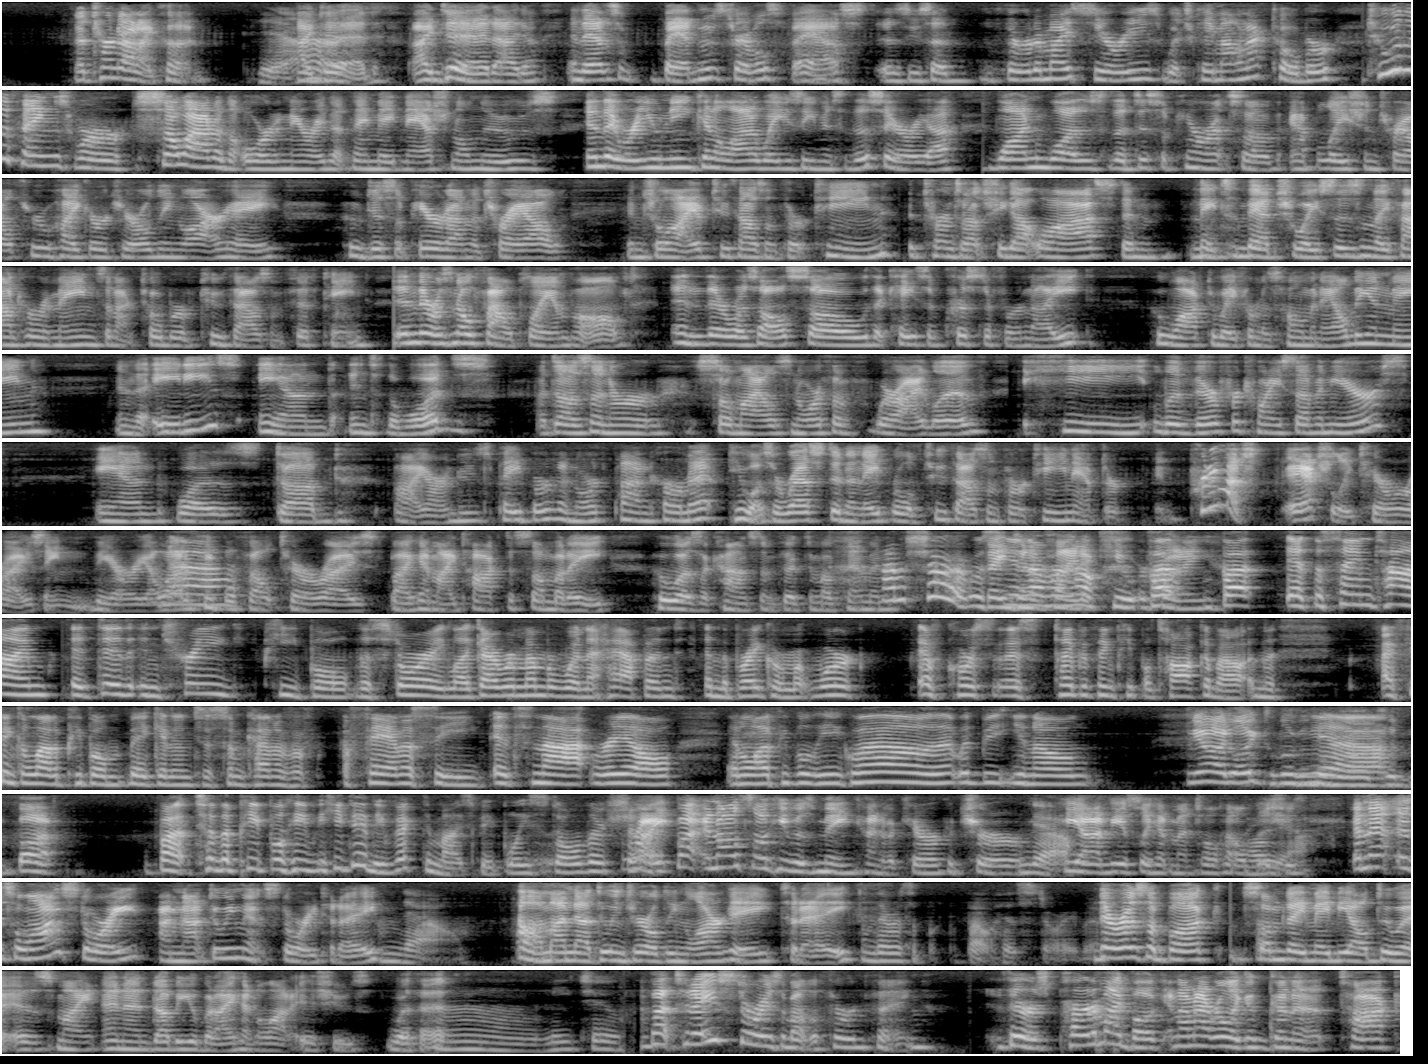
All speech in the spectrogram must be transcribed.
It turned out I could. Yeah. I did. I did. I and that's Bad News Travels Fast, as you said, the third of my series, which came out in October. Two of the things were so out of the ordinary that they made national news, and they were unique in a lot of ways, even to this area. One was the disappearance of Appalachian Trail through hiker Geraldine Largay, who disappeared on the trail in July of 2013. It turns out she got lost and made some bad choices, and they found her remains in October of 2015. And there was no foul play involved. And there was also the case of Christopher Knight, who walked away from his home in Albion, Maine in the 80s and into the woods, a dozen or so miles north of where I live. He lived there for 27 years and was dubbed by our newspaper, the North Pond Hermit. He was arrested in April of 2013 after pretty much actually terrorizing the area. A lot Yeah. of people felt terrorized by him. I talked to somebody who was a constant victim of him, and I'm sure it was. They you didn't never find it cute or but, funny. But at the same time, it did intrigue people. The story, like I remember when it happened in the break room at work. Of course, this type of thing people talk about, and the, I think a lot of people make it into some kind of a, a fantasy. It's not real, and a lot of people think, well, that would be, you know. yeah, I'd like to live in Yeah. the woods, but But to the people, he he did. He victimized people. He stole their shit. Right, but and also he was made kind of a caricature. Yeah. He obviously had mental health Oh, issues. yeah. And that it's a long story. I'm not doing that story today. No. Um, I'm not doing Geraldine Largay today. And there was a book about his story. But There is a book. Someday maybe I'll do it as my NNW, but I had a lot of issues with it. Mm, me too. But today's story is about the third thing. There's part of my book, and I'm not really going to talk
